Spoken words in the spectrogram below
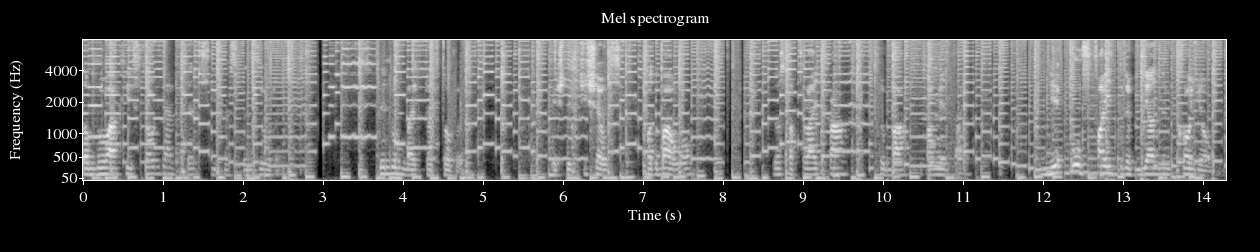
To była historia Grecji bez cenzury, stylu Minecraftowym. Jeśli Ci się podobało, zostaw lajka, i pamiętaj, nie ufaj drewnianym koniom.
